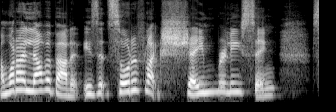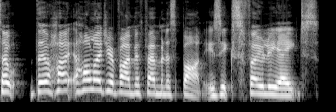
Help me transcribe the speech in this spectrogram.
And what I love about it is it's sort of like shame releasing. So the whole idea of I'm a feminist but is exfoliate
